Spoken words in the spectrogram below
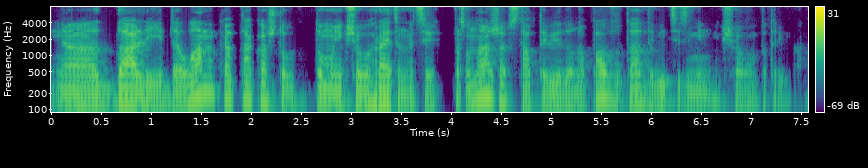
Е, Далі йде ланка також, тому якщо ви граєте на цих персонажах, ставте відео на паузу та дивіться зміни, якщо вам потрібно.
